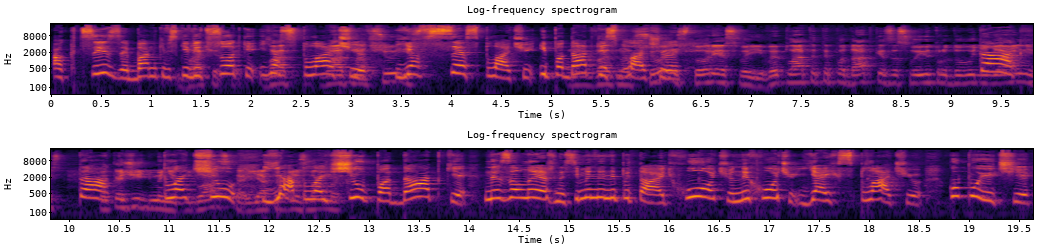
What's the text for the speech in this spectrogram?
акцизи, банківські Бачите, відсотки, я вас- сплачую, вас на всю я іс- все сплачую, і податки вас на всю сплачую. історія свої. Ви платите податки за свою трудову Так, діяльність. так. Покажіть мені, плачу, будь ласка, я, я тоді з вами- плачу податки незалежності. Мене не питають, хочу, не хочу. Я їх сплачую, купуючи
